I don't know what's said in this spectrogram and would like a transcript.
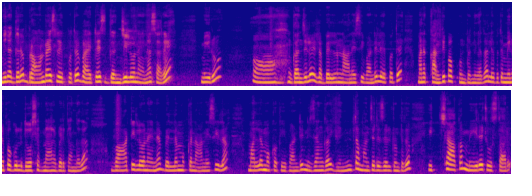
మీ దగ్గర బ్రౌన్ రైస్ లేకపోతే వైట్ రైస్ గంజిలోనైనా సరే మీరు గంజిలో ఇలా బెల్లం నానేసి ఇవ్వండి. లేకపోతే మనకు కందిపప్పు ఉంటుంది కదా లేకపోతే మినపగుళ్ళు దోశకు నానబెడతాం కదా వాటిలోనైనా బెల్లం ముక్క నానేసి ఇలా మల్లె మొక్కకి ఇవ్వండి. నిజంగా ఎంత మంచి రిజల్ట్ ఉంటుందో ఇచ్చాక మీరే చూస్తారు.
